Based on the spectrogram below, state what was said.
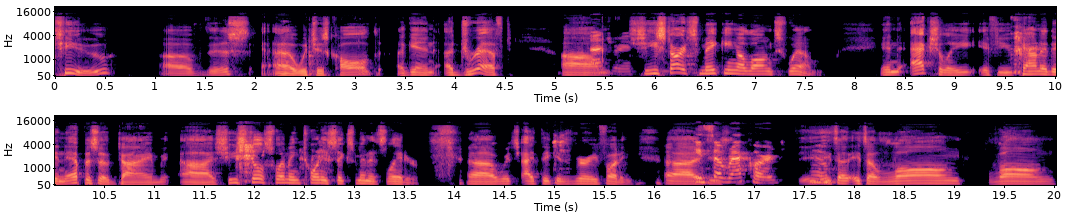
two of this uh which is called again adrift um Adrift. she starts making a long swim and actually if you count it in episode time uh she's still swimming 26 minutes later uh which i think is very funny uh it's a record. Yeah. it's a it's a long long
